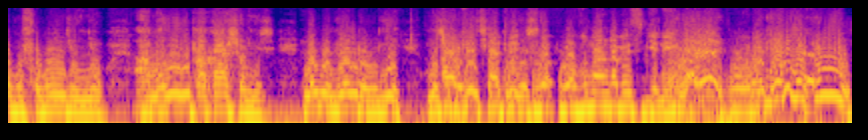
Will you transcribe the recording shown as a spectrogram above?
obufu bungi nnyo. Amanyi repercussions nobugenda olye mukiwavumanga besige naye omukulu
